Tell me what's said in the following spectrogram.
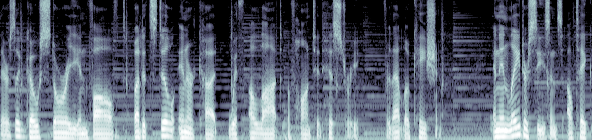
there's a ghost story involved, but it's still intercut with a lot of haunted history for that location. And in later seasons, I'll take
